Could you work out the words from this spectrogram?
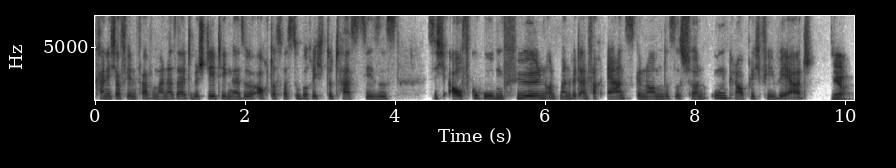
kann ich auf jeden Fall von meiner Seite bestätigen. Also auch das, was du berichtet hast, dieses sich aufgehoben fühlen und man wird einfach ernst genommen, das ist schon unglaublich viel wert. Ja.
